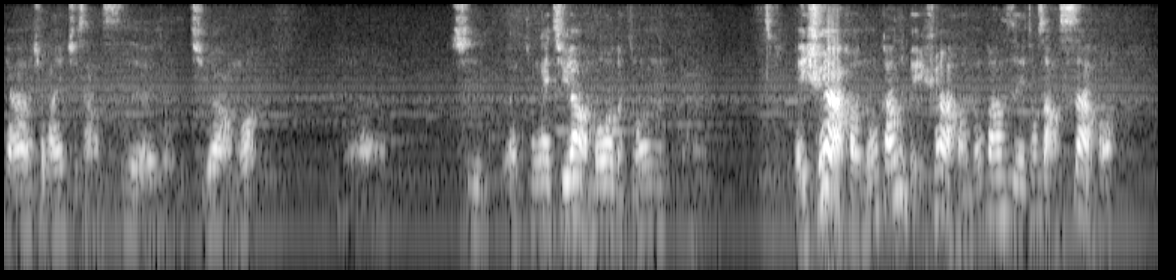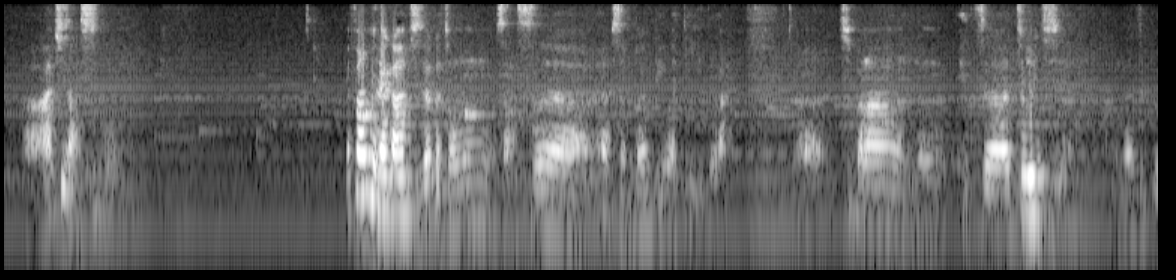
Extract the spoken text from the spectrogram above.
让小朋友去尝试从事体育项目，呃，去呃做眼体育项目搿种培训也好，侬讲是培训也好，侬讲是一种尝试也好，啊，也去尝试过。一方面来讲，其实搿种尝试成本并勿低，对伐？呃，基本上侬一只周期能是半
